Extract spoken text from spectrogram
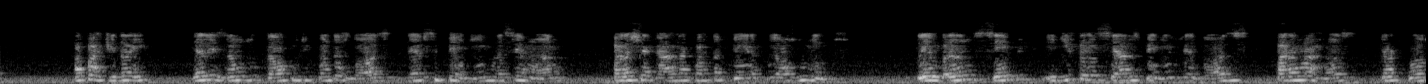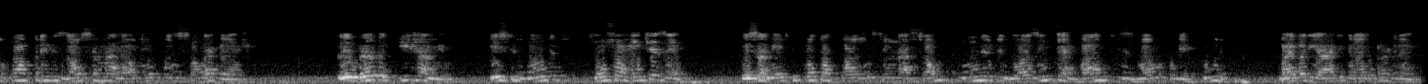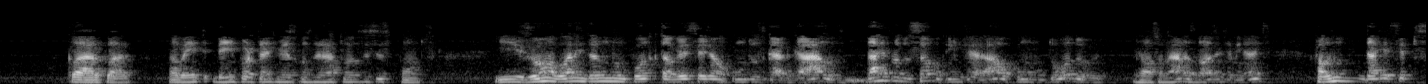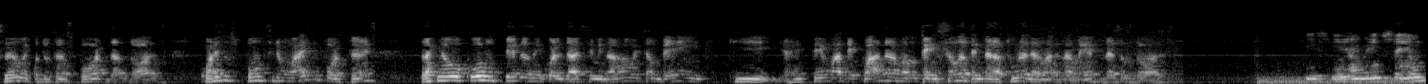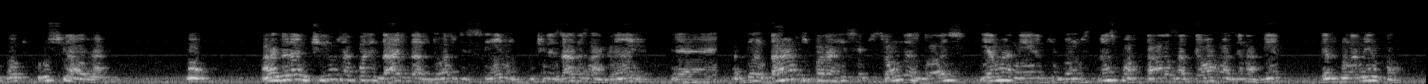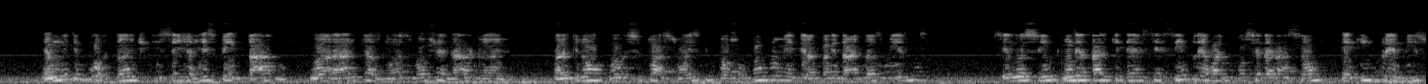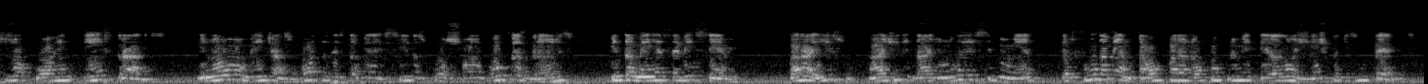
A partir daí, realizamos o cálculo de quantas doses deve se pedir na semana para chegar na quarta-feira e aos domingos. Lembrando sempre de diferenciar os pedidos de doses para marrons de acordo com a previsão semanal de reposição da granja. Lembrando aqui, Jamil, que esses números são somente exemplos pois sabemos que protocolos de inseminação, número de doses, intervalo de desmama, cobertura, vai variar de grande para grande. Claro, claro. Então, bem, bem importante mesmo considerar todos esses pontos. E, João, agora entrando num ponto que talvez seja um dos gargalos da reprodução em geral, como um todo, relacionado às doses inseminantes, falando da recepção e do transporte das doses, quais os pontos seriam mais importantes para que não ocorram perdas em qualidade seminal e também que a gente tenha uma adequada manutenção da temperatura de armazenamento dessas doses. Isso, realmente isso aí é um ponto crucial, né? Bom, para garantirmos a qualidade das doses de sêmen utilizadas na granja, é, atentarmos para a recepção das doses e a maneira que vamos transportá-las até o armazenamento é fundamental. É muito importante que seja respeitado o horário que as doses vão chegar à granja, para que não ocorram situações que possam comprometer a qualidade das mesmas. Sendo assim, um detalhe que deve ser sempre levado em consideração é que imprevistos ocorrem em estradas, e normalmente as rotas estabelecidas possuem outras granjas que também recebem sêmen. Para isso, a agilidade no recebimento é fundamental para não comprometer a logística dos entregas.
